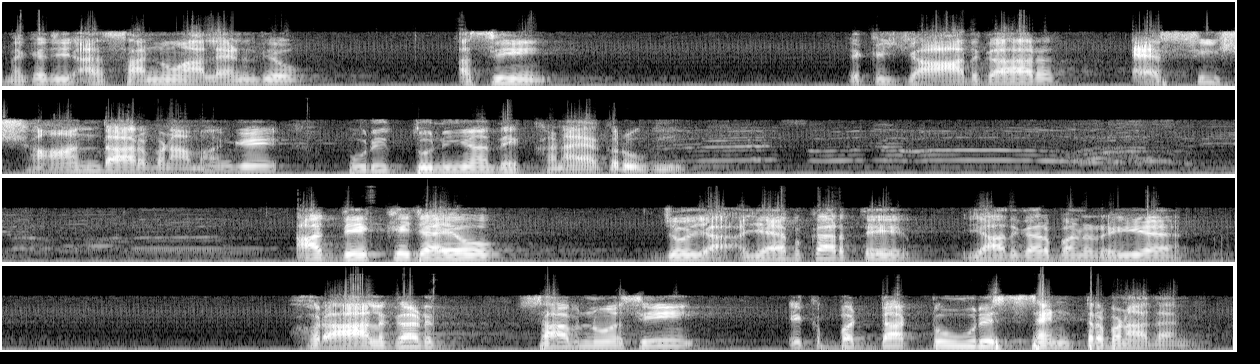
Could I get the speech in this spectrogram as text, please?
ਮੈਂ ਕਿਹਾ ਜੀ ਸਾਨੂੰ ਆ ਲੈਣ ਦਿਓ। ਅਸੀਂ ਇੱਕ ਯਾਦਗਾਰ, ਐਸੀ ਸ਼ਾਨਦਾਰ ਬਣਾਵਾਂਗੇ। ਪੂਰੀ ਦੁਨੀਆ ਦੇਖਣ ਆਇਆ ਕਰੂਗੀ। ਅੱਜ ਦੇਖ ਕੇ ਜਾਇਓ, ਜੋ ਯਾ- ਅਜਾਇਬ ਘਰ ਤੇ ਯਾਦਗਾਰ ਬਣ ਰਹੀ ਹੈ। ਖੁਰਾਲਗੜ੍ਹ ਸਾਹਿਬ ਨੂੰ ਅਸੀਂ ਇੱਕ ਵੱਡਾ ਟੂਰਿਸਟ ਸੈਂਟਰ ਬਣਾ ਦਾਂਗੇ।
